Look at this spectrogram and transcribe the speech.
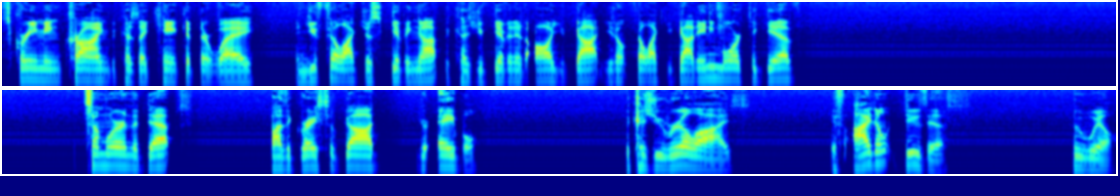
screaming, crying because they can't get their way, and you feel like just giving up because you've given it all you've got. You don't feel like you got any more to give. Somewhere in the depths, by the grace of God, you're able because you realize if I don't do this, who will.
